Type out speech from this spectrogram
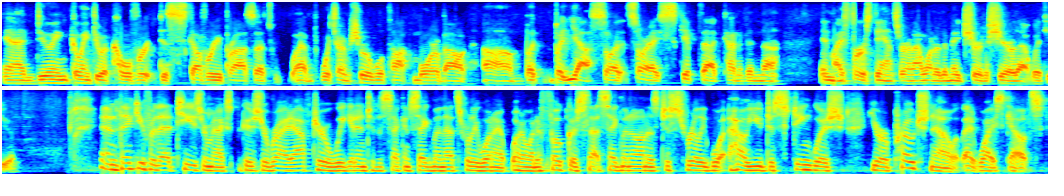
and doing going through a covert discovery process, um, which I'm sure we'll talk more about. Um, but but yeah, so sorry I skipped that kind of in the in my first answer, and I wanted to make sure to share that with you. And thank you for that teaser, Max, because you're right. After we get into the second segment, that's really what I, what I want to focus that segment on is just really what, how you distinguish your approach now at Y Scouts.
